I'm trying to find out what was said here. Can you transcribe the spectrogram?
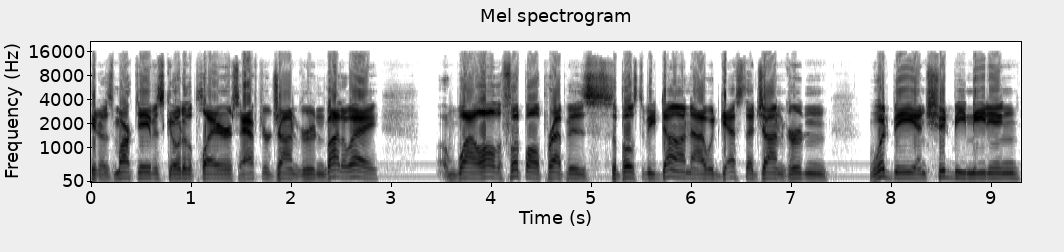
You know, does Mark Davis go to the players after Jon Gruden? By the way, while all the football prep is supposed to be done, I would guess that Jon Gruden would be and should be meeting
